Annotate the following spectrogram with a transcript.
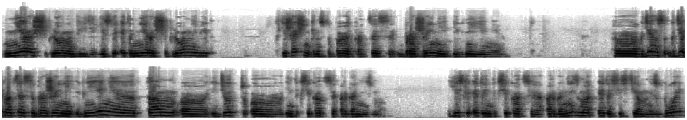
в нерасщепленном виде. Если это не расщепленный вид, в кишечнике наступают процессы брожения и гниения. Э, где, где процессы брожения и гниения, там э, идет э, интоксикация организма. Если это интоксикация организма, это системный сбой,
